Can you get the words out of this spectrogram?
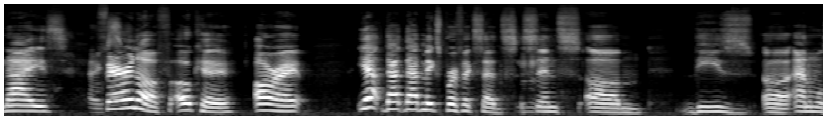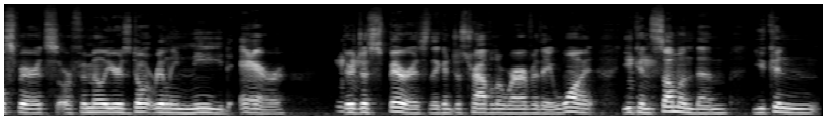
nice. Thanks. Fair enough. Okay. All right. Yeah, that that makes perfect sense Mm-hmm. since um these uh animal spirits or familiars don't really need air. They're Mhm. just spirits. They can just travel to wherever they want. You can Mhm. summon them. You can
